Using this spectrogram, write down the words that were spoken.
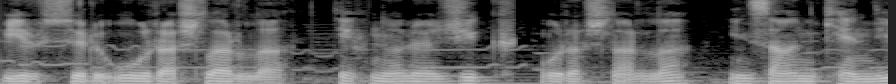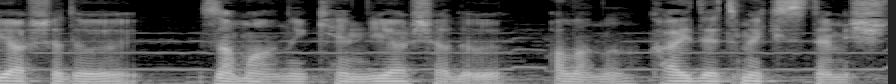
bir sürü uğraşlarla, teknolojik uğraşlarla insan kendi yaşadığı zamanı, kendi yaşadığı alanı kaydetmek istemiş,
